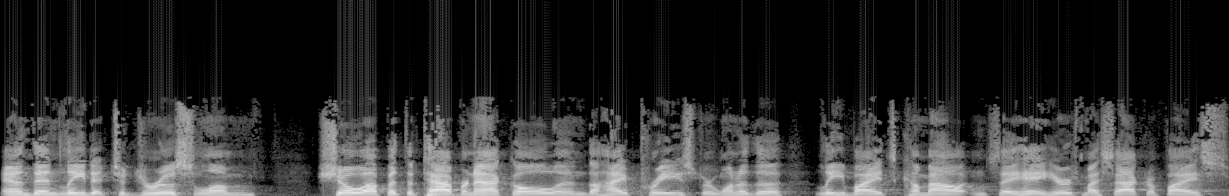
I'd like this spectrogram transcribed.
and then lead it to Jerusalem, show up at the tabernacle and the high priest or one of the Levites come out and say, hey, here's my sacrifice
